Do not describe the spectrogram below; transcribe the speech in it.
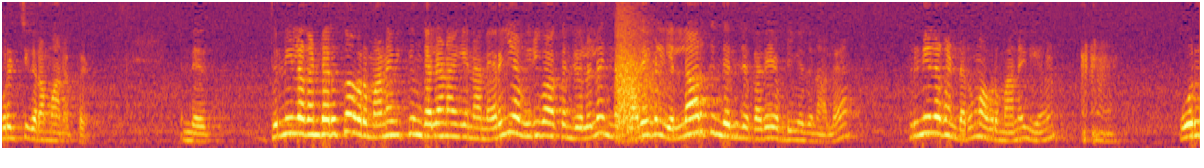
புரட்சிகரமான பெண். இந்த திருநீலகண்டருக்கும் அவர் மனைவிக்கும் கல்யாணம் ஆகி நான் நிறைய விரிவாக்கம் சொல்லலை. இந்த கதைகள் எல்லாருக்கும் தெரிஞ்ச கதை அப்படிங்கிறதுனால திருநீலகண்டரும் அவர் மனைவியும் ஒரு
